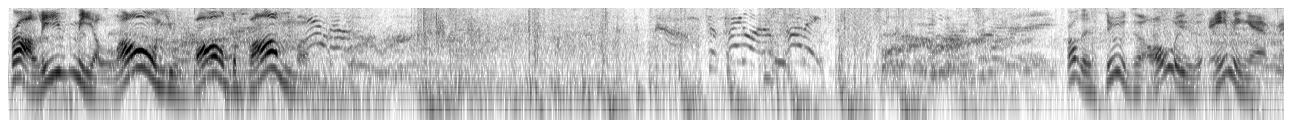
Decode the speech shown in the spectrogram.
Bro, leave me alone, you bald bum. This dude's always aiming at me.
